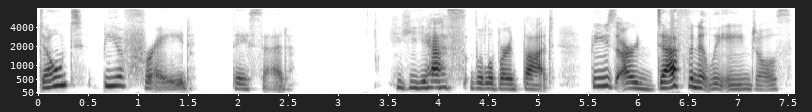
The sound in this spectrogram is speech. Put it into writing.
Don't be afraid, they said. Yes, Little Bird thought, these are definitely angels.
